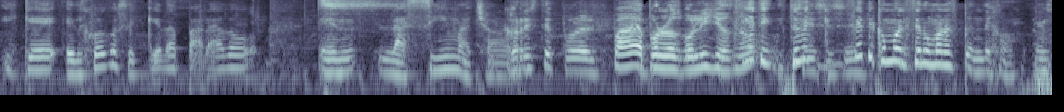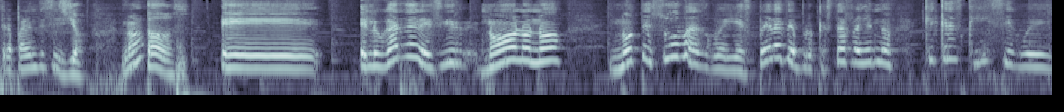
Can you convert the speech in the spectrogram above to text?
y que el juego se queda parado en la cima, Charles. Corriste por el pa por los bolillos, ¿no? Fíjate, Sí, sí, sí. fíjate cómo el ser humano es pendejo. Entre paréntesis yo, ¿no? Todos. Eh, en lugar de decir, no, no, no, no te subas, güey, espérate porque está fallando. ¿Qué crees que hice, güey?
